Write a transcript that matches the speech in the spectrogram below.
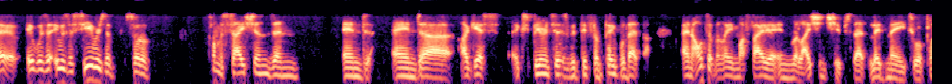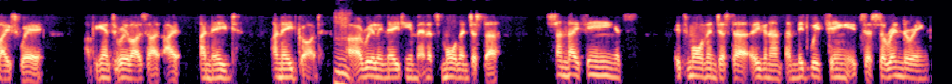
it, it was a, it was a series of sort of conversations and and and uh, I guess experiences with different people that and ultimately my failure in relationships that led me to a place where I began to realize I, I, I need I need God. Mm. I really need him and it's more than just a Sunday thing. It's it's more than just a even a, a midweek thing. It's a surrendering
